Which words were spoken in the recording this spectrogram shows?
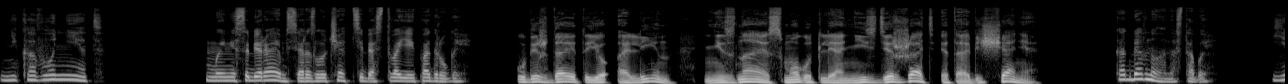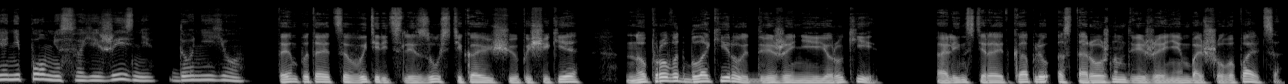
никого нет. Мы не собираемся разлучать тебя с твоей подругой. Убеждает ее Алин, не зная, смогут ли они сдержать это обещание. Как давно она с тобой? Я не помню своей жизни до нее. Тем пытается вытереть слезу, стекающую по щеке, но провод блокирует движение ее руки. Алин стирает каплю осторожным движением большого пальца.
